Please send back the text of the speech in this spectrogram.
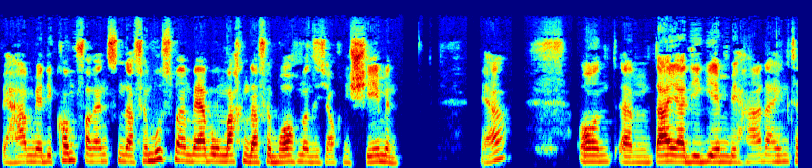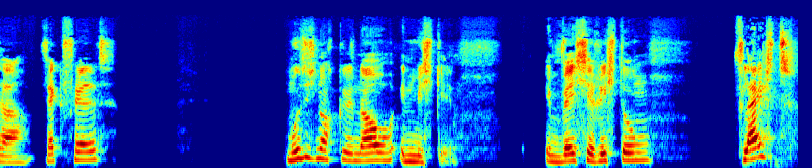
Wir haben ja die Konferenzen, dafür muss man Werbung machen, dafür braucht man sich auch nicht schämen. Ja. Und ähm, da ja die GmbH dahinter wegfällt, muss ich noch genau in mich gehen. In welche Richtung? Vielleicht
